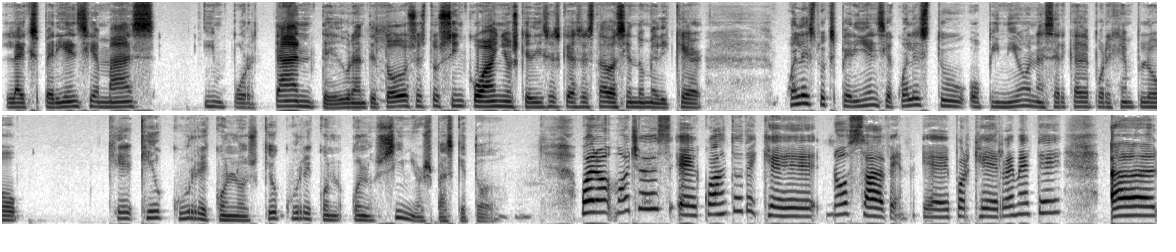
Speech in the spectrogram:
la experiencia más importante durante todos estos cinco años que dices que has estado haciendo Medicare? ¿Cuál es tu experiencia? ¿Cuál es tu opinión acerca de, por ejemplo, ¿Qué, qué ocurre con los, qué ocurre con, con, los seniors más que todo? Bueno, muchos eh, de que no saben, eh, porque realmente uh,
